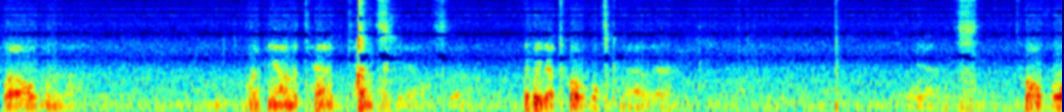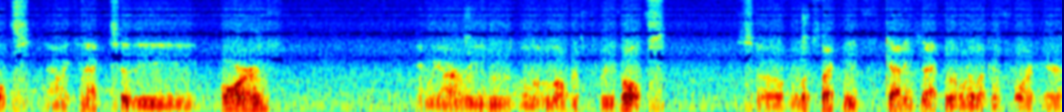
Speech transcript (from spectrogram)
12 and uh, went beyond the 10 and the 10 scale, so I think we got 12 volts coming out of there. So yeah, it's 12 volts. Now we connect to the orange, and we are reading a little over 3 volts. So it looks like we've got exactly what we're looking for here.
